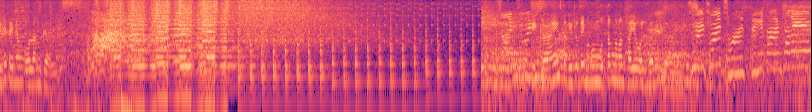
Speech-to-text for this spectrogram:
Bili tayo ng ulam guys. Okay guys, nandito tayo mangungutang naman tayo ulit guys. Swipe, swipe, swipe. Three times on it.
